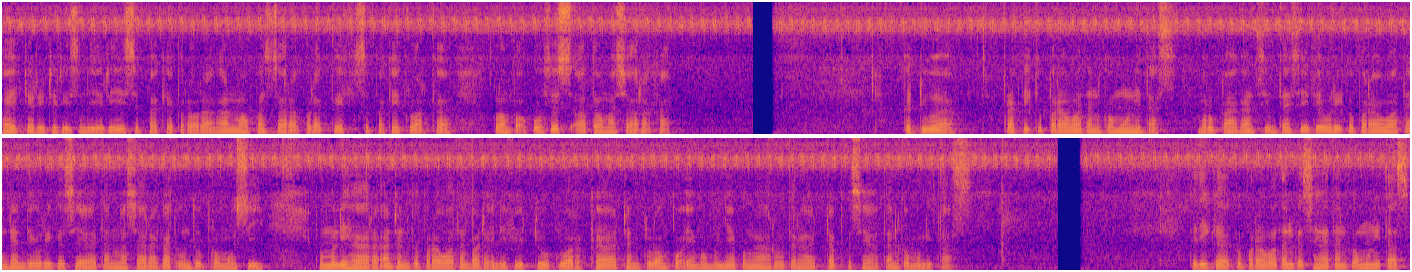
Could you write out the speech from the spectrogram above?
baik dari diri sendiri sebagai perorangan maupun secara kolektif sebagai keluarga, kelompok khusus atau masyarakat. Kedua, praktik keperawatan komunitas merupakan sintesis teori keperawatan dan teori kesehatan masyarakat untuk promosi pemeliharaan dan keperawatan pada individu, keluarga, dan kelompok yang mempunyai pengaruh terhadap kesehatan komunitas. Ketiga, keperawatan kesehatan komunitas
